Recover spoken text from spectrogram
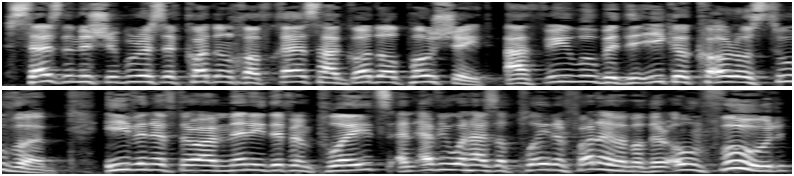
Says the Mishaburis of Kadon Chavches Hagodol Poshet, Afilu B'di'ika Karos Tuva. Even if there are many different plates, and everyone has a plate in front of him of their own food,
